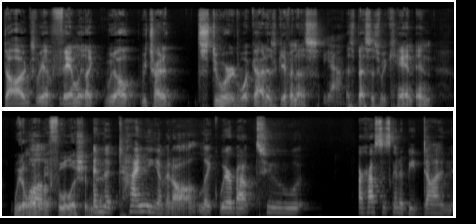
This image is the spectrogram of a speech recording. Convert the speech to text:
dogs, we have family. Like, we all, we try to steward what God has given us Yeah. as best as we can. And we don't want to be foolish in that. and the timing of it all like we're about to our house is going to be done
